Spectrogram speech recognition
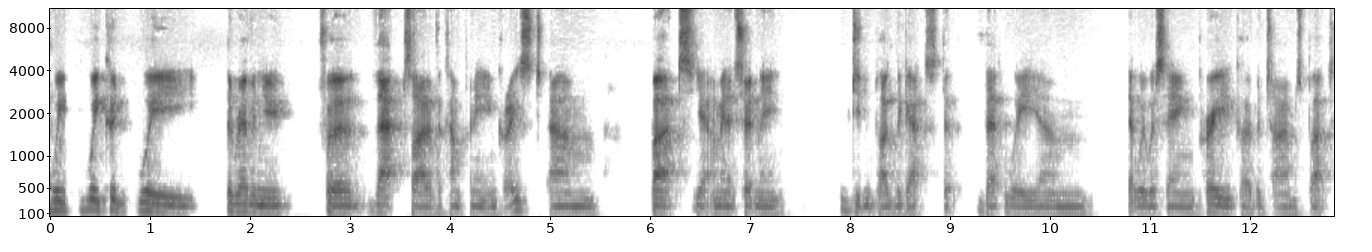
we we could we the revenue for that side of the company increased, um, but yeah, I mean, it certainly didn't plug the gaps that that we um, that we were seeing pre-COVID times, but.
